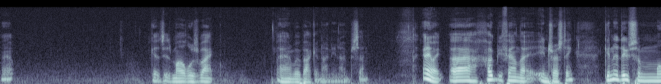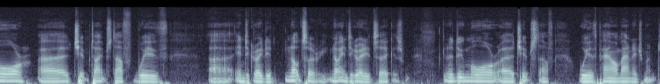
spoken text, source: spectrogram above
Yep. Gets its marbles back. And we're back at 99%. Anyway, uh, hope you found that interesting. Gonna do some more uh, chip type stuff with uh, integrated, not sorry, not integrated circuits. Gonna do more uh, chip stuff with power management.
